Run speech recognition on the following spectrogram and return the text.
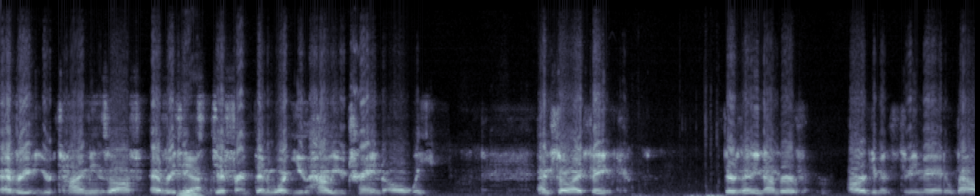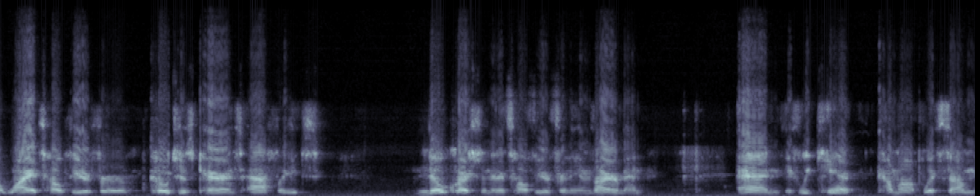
every your timing's off everything's Yeah. different than what you how you trained all week. And so i think there's any number of arguments to be made about why it's healthier for coaches parents athletes no question that it's healthier for the environment and if we can't come up with some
